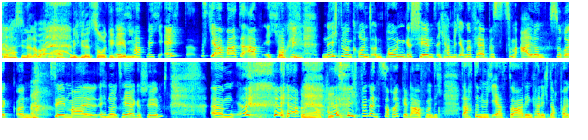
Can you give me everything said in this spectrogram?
Du hast ihn dann aber hoffentlich wieder zurückgegeben. ich habe mich echt, ja, warte ab, ich habe Okay. mich nicht nur in Grund und Boden geschämt, ich habe mich ungefähr bis zum All und zurück und zehnmal hin und her geschämt. Ähm, ja, Ja, okay. also ich bin dann zurückgelaufen und ich dachte nämlich erst so, oh, den kann ich noch voll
